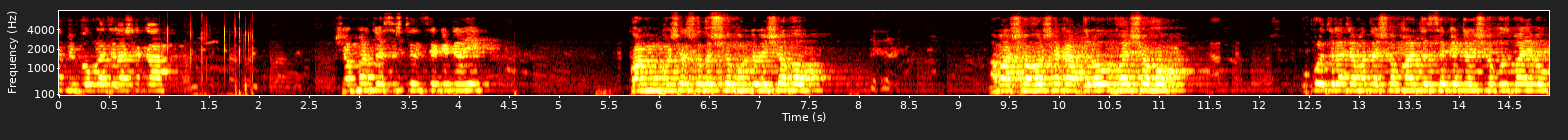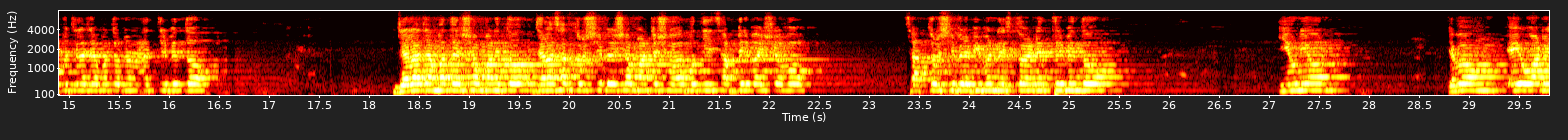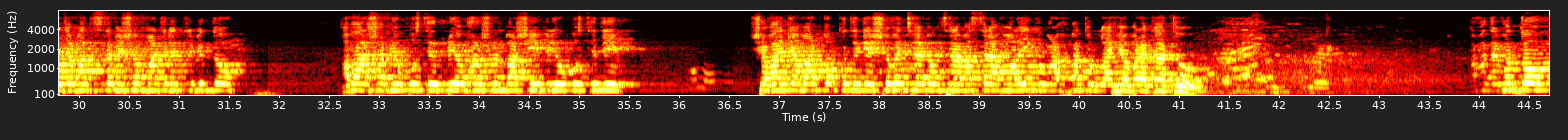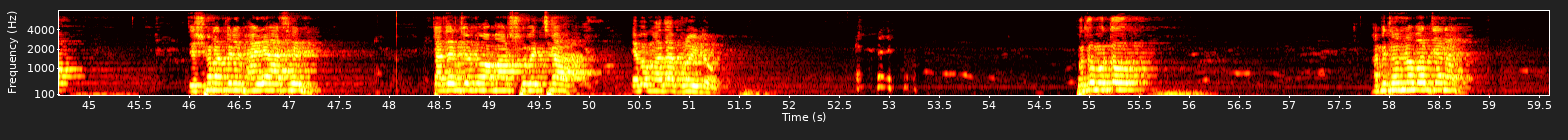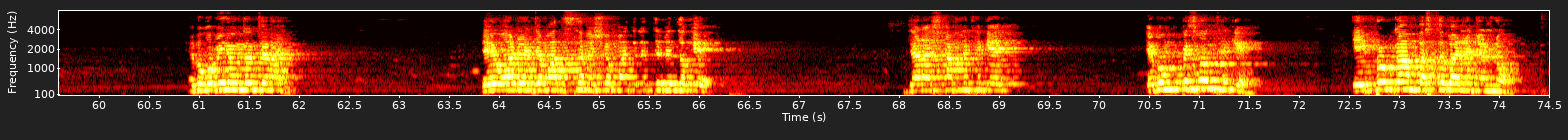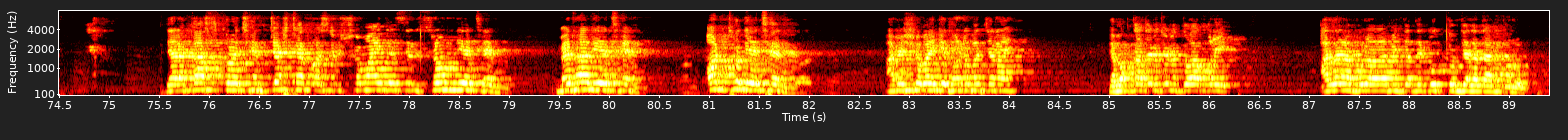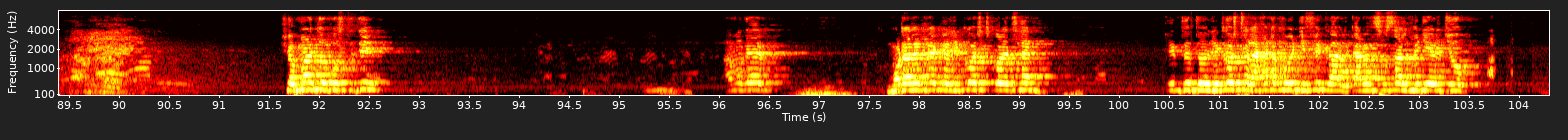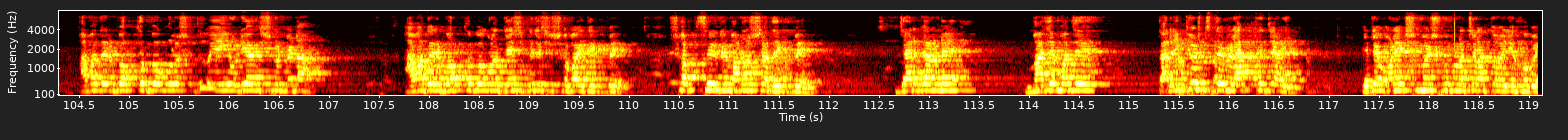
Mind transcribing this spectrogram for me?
ইসলামী বগুড়া জেলা শাখার সম্মানিত অ্যাসিস্ট্যান্ট সেক্রেটারি কর্মপরিষদ সদস্য মন্ডলী সহ আমার শহর শাখা আব্দুল রউফ ভাই সহ উপজেলা জামাতের সম্মানিত সেক্রেটারি সবুজ ভাই এবং উপজেলা জামাতের অন্যান্য নেতৃবৃন্দ, জেলা জামাতের সম্মানিত জেলা ছাত্র শিবিরের সম্মানিত সভাপতি সাব্বির ভাই সহ ছাত্র শিবিরের বিভিন্ন স্তরের নেতৃবৃন্দ, ইউনিয়ন এবং এই ওয়ার্ডে জামাত ইসলামের সম্মানিত নেতৃবৃন্দ, আমার সামনে উপস্থিত প্রিয় ভাষণবাসী প্রিয় উপস্থিতি, সবাইকে আমার পক্ষ থেকে শুভেচ্ছা এবং সালাম। আসসালামু আলাইকুম রহমতুল্লাহি বারাকাত। আমাদের মধ্যে যে সনাতনী ভাইরা আছেন, তাদের জন্য আমার শুভেচ্ছা এবং আদাব রইল। প্রথমত আমি ধন্যবাদ জানাই এবং অভিনন্দন জানাই এই ওয়ার্ডের জামাত ইসলামের সম্মানিত নেতৃবৃন্দকে যারা সামনে থেকে এবং পেছন থেকে এই প্রোগ্রাম বাস্তবায়নের জন্য যারা কাজ করেছেন, চেষ্টা করেছেন, সময় দিয়েছেন, শ্রম দিয়েছেন, মেধা দিয়েছেন, অর্থ দিয়েছেন, আমি সবাইকে ধন্যবাদ জানাই এবং তাদের জন্য দোয়া করি। আল্লাহ রাবুল আলমিন তাদেরকে উত্তম জায়গা দান করুন সম্মানিত উপস্থিতি, আমাদের একটা রিকোয়েস্ট করেছেন, কিন্তু তো রাখাটা খুবই ডিফিকাল্ট কারণ সোশ্যাল মিডিয়ার যুগ। আমাদের বক্তব্যগুলো শুধু এই অডিয়েন্স শুনবে না, আমাদের বক্তব্যগুলো দেশ বিদেশে সবাই দেখবে, সব শ্রেণির মানুষরা দেখবে। যার কারণে মাঝে মাঝে তার রিকোয়েস্ট আমি রাখতে যাই এটা অনেক সময় সমালোচনা তৈরি হবে।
